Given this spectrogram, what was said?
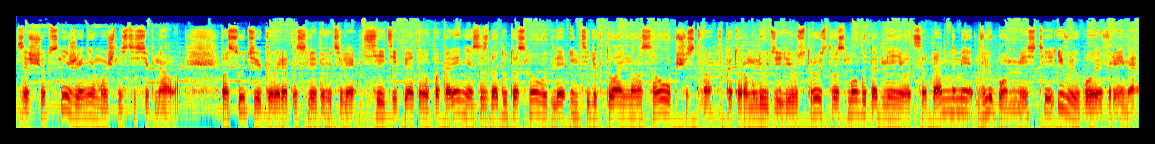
за счет снижения мощности сигнала. По сути, говорят исследователи, сети пятого поколения создадут основу для интеллектуального сообщества, в котором люди и устройства смогут обмениваться данными в любом месте и в любое время.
